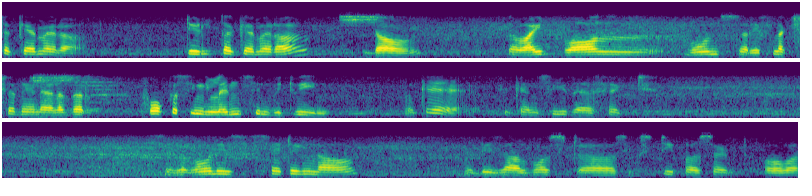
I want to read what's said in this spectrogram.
the camera tilt the camera down the white ball moves reflection in another focusing lens in between. Okay you can see the effect so the moon is setting now it is almost uh, 60% over.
